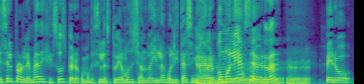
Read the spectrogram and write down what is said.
es el problema de Jesús, pero como que si le estuviéramos echando ahí la bolita al Señor a ver cómo le hace, ¿verdad? Pero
